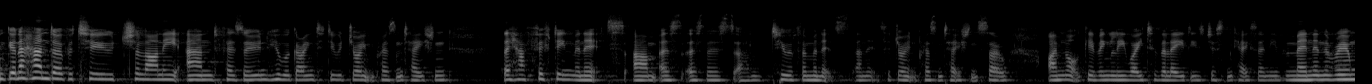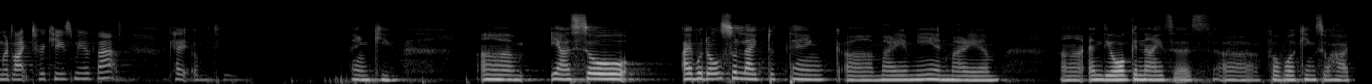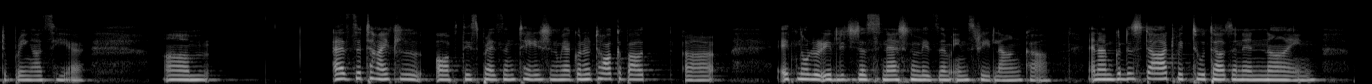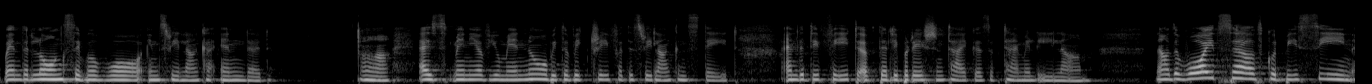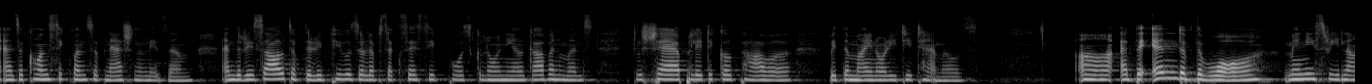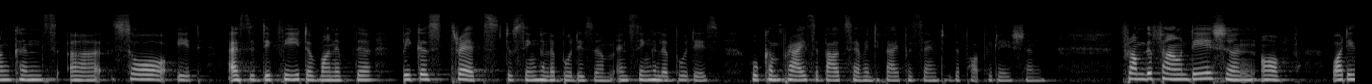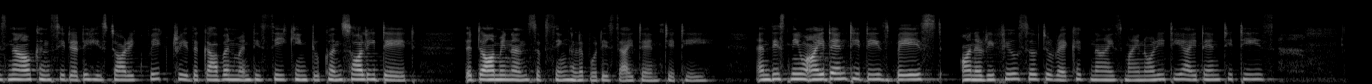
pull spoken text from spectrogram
I'm going to hand over to Chulani and Faizun, who are going to do a joint presentation. They have 15 minutes, um, as, as there's um, two of the minutes, and it's a joint presentation. So I'm not giving leeway to the ladies just in case any of the men in the room would like to accuse me of that. Okay, over to you. Thank you. Um, yeah, so I would also like to thank uh, Mariami and Mariam uh, and the organizers uh, for working so hard to bring us here. Um, as the title of this presentation, we are going to talk about uh, ethno-religious nationalism in Sri Lanka. And I'm going to start with 2009, when the long civil war in Sri Lanka ended. Uh, as many of you may know, with the victory for the Sri Lankan state and the defeat of the liberation tigers of Tamil Eelam. Now, the war itself could be seen as a consequence of nationalism and the result of the refusal of successive post colonial governments to share political power with the minority Tamils. Uh, at the end of the war, many Sri Lankans uh, saw it as the defeat of one of the biggest threats to Sinhala Buddhism and Sinhala Buddhists, who comprise about 75% of the population. From the foundation of what is now considered a historic victory, the government is seeking to consolidate the dominance of Sinhala Buddhist identity. And this new identity is based on a refusal to recognize minority identities.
